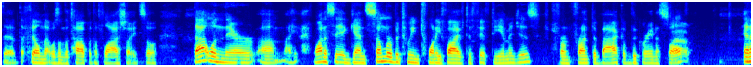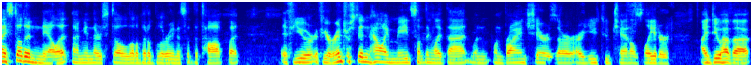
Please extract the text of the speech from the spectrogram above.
the, the film that was on the top of the flashlight. So that one there, um, I, I want to say again, somewhere between 25 to 50 images from front to back of the grain of salt. Wow and I still didn't nail it. I mean, there's still a little bit of blurriness at the top, but if you're if you're interested in how I made something like that, when when Bryan shares our, our YouTube channels later, I do have a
